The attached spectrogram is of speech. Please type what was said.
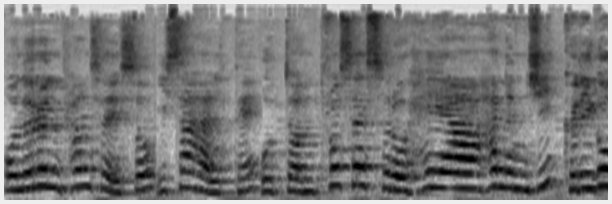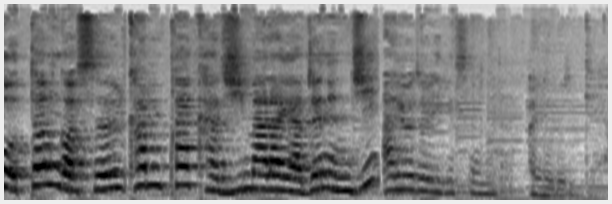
오늘은 평소에서 이사할 때 어떤 프로세스로 해야 하는지 그리고 어떤 것을 깜빡하지 말아야 되는지 알려드리겠습니다. 알려드릴게요.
